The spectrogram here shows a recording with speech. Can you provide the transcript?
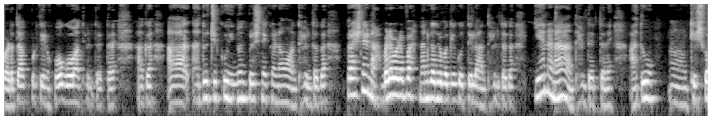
ಒಡೆದಾಕ್ಬಿಡ್ತೀನಿ, ಹೋಗೋ ಅಂತ ಹೇಳ್ತಾ ಇರ್ತಾರೆ. ಆಗ ಅದು ಚಿಕ್ಕು ಇನ್ನೊಂದು ಪ್ರಶ್ನೆ ಕಣೋ ಅಂತ ಹೇಳಿದಾಗ, ಪ್ರಶ್ನೆನಾ? ಬೇಡ ಬೇಡಪ್ಪ ನನಗೆ ಅದ್ರ ಬಗ್ಗೆ ಗೊತ್ತಿಲ್ಲ ಅಂತ ಹೇಳಿದಾಗ, ಏನಣ್ಣ? ಅಂತ ಹೇಳ್ತಾ ಇರ್ತಾನೆ. ಅದು ಕೇಶವ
